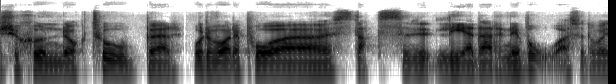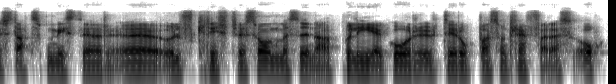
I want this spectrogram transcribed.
27 oktober och då var det på statsledarnivå. Alltså det var ju statsminister eh, Ulf Kristersson med sina kollegor ute i Europa som träffades och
